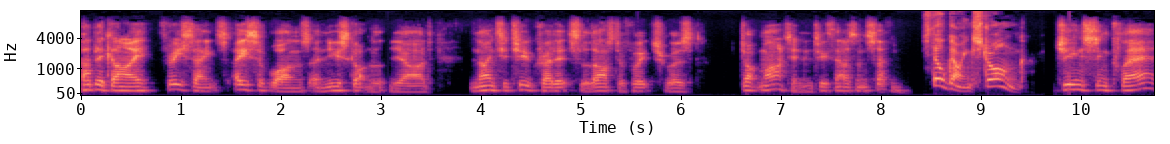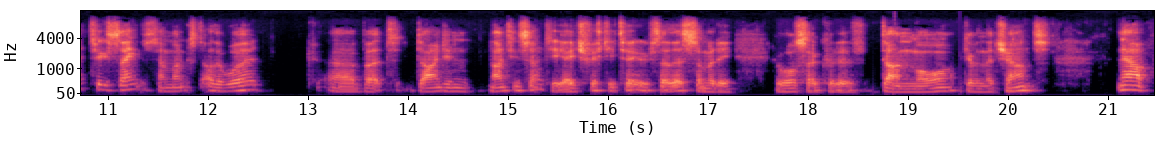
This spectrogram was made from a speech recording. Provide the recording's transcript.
Public Eye, Three Saints, Ace of Wands, and New Scotland Yard. 92 credits, the last of which was Doc Martin in 2007. Still going strong. Gene Sinclair, Two Saints, amongst other work, uh, but died in 1970, age 52. So there's somebody who also could have done more given the chance. Now,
